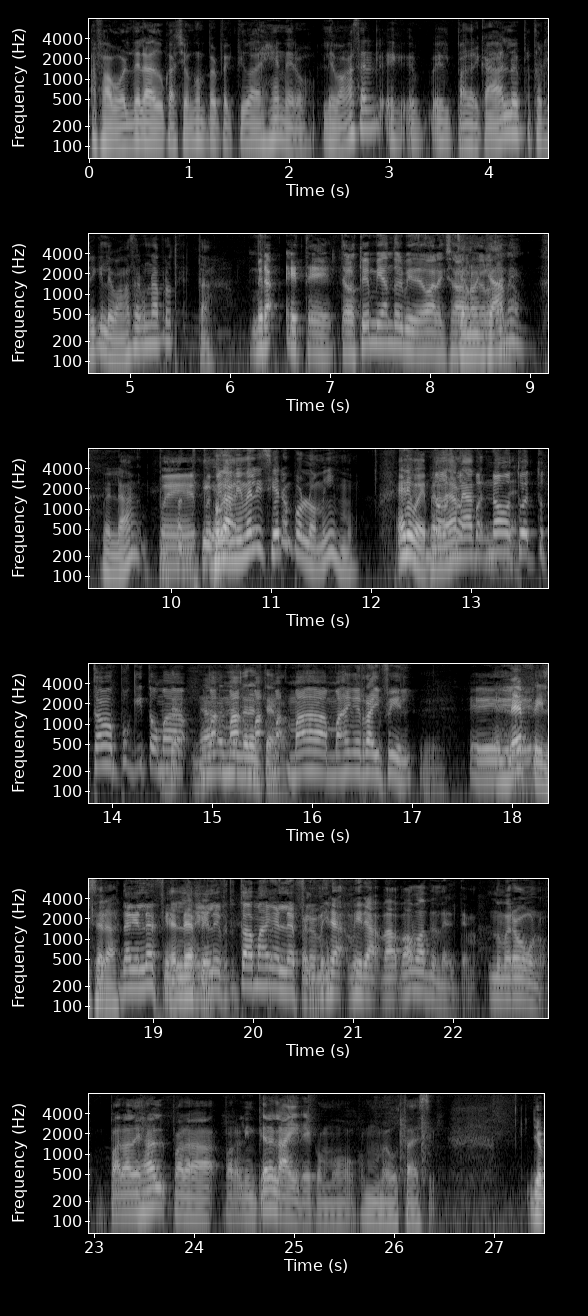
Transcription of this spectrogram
a favor de la educación con perspectiva de género. ¿Le van a hacer, eh, el, padre Carlos, el pastor Ricky, le van a hacer una protesta? Mira, este, te lo estoy enviando el video, Alex. Que nos llame. ¿Verdad? Pues, pues Porque a mí me lo hicieron por lo mismo. Anyway, pero no, déjame... No, tú, estabas un poquito más, más, más, en el right field. Eh, el left field será. En el left field. El left field. Tú estabas más en el left field. Pero mira, mira, vamos a atender el tema. Número uno, para dejar, para, para limpiar el aire, como, como me gusta decir. Yo,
